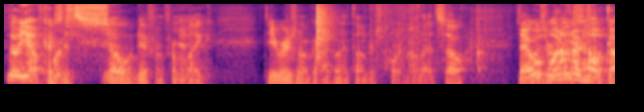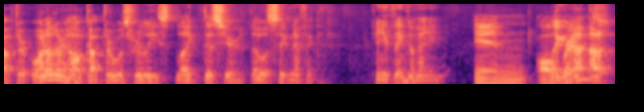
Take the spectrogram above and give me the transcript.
no yeah because it's so different from Yeah. like the original Goblin and Thunder Sport and all that. So that What, was what other helicopter? What other helicopter was released like this year that was significant? Can you think of any? in all Like, brands. uh,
